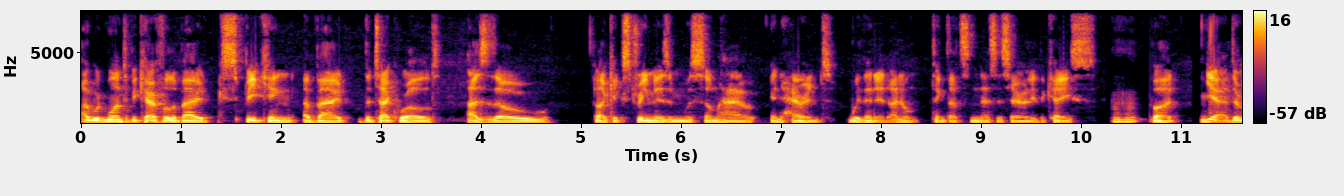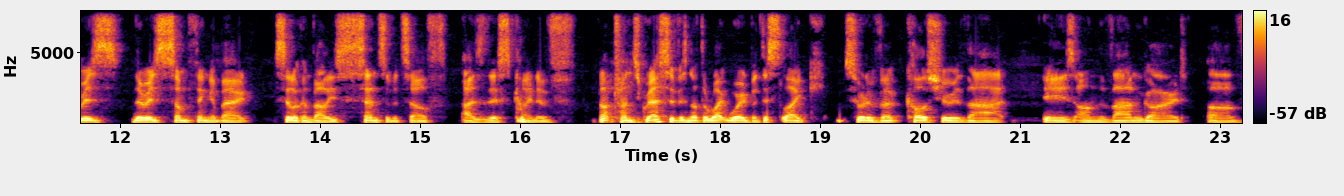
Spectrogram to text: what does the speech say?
I would want to be careful about speaking about the tech world as though like extremism was somehow inherent within it. I don't think that's necessarily the case. Mm-hmm. But yeah, there is there is something about Silicon Valley's sense of itself as this kind of not transgressive is not the right word, but this like sort of a culture that is on the vanguard of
